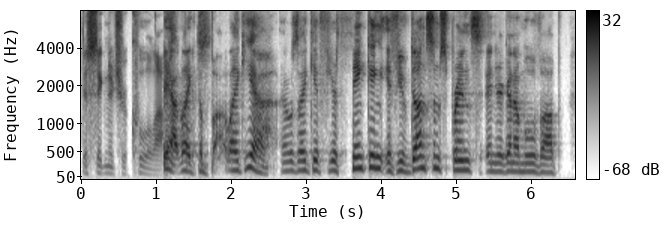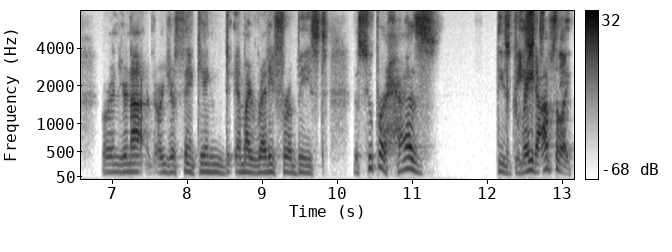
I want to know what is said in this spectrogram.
the signature cool Yeah, like the like yeah, I was like if you're thinking if you've done some sprints and you're gonna move up or and you're not or you're thinking am I ready for a beast? The super has these The great obstacles y- like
